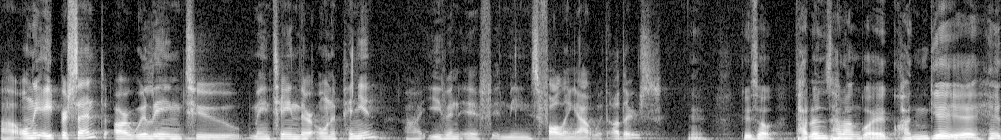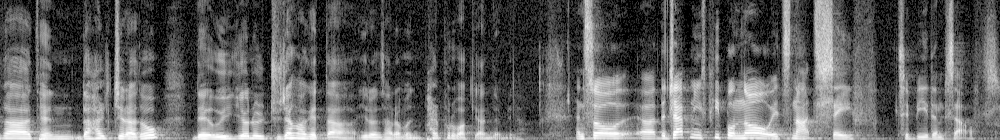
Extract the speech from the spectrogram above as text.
Uh, only 8% are willing to maintain their own opinion, uh, even if it means falling out with others. 예. 그래서 다른 사람과의 관계에 해가 된다 할지라도 내 의견을 주장하겠다 이런 사람은 8%밖에 안 됩니다. And so uh, the Japanese people know it's not safe to be themselves.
